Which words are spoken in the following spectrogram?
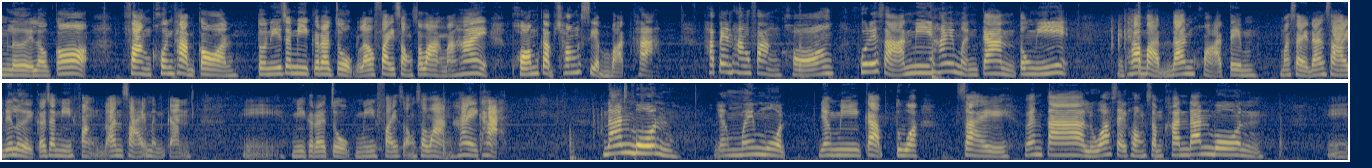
ำเลยแล้วก็ฝั่งคนขับก่อน ตัวนี้จะมีกระจกแล้วไฟส่องสว่างมาให้ พร้อมกับช่องเสียบบัตรค่ะ ถ้าเป็นทางฝั่งของผู้โดยสารมีให้เหมือนกัน ตรงนี้ถ้าบัตรด้านขวาเต็มมาใส่ด้านซ้ายได้เลย ก็จะมีฝั่งด้านซ้ายเหมือนกันนี่มีกระจกมีไฟส่องสว่างให้ค่ะ ด้านบนยังไม่หมดยังมีกับตัวใส่แว่นตาหรือว่าใส่ของสำคัญด้านบนนี่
